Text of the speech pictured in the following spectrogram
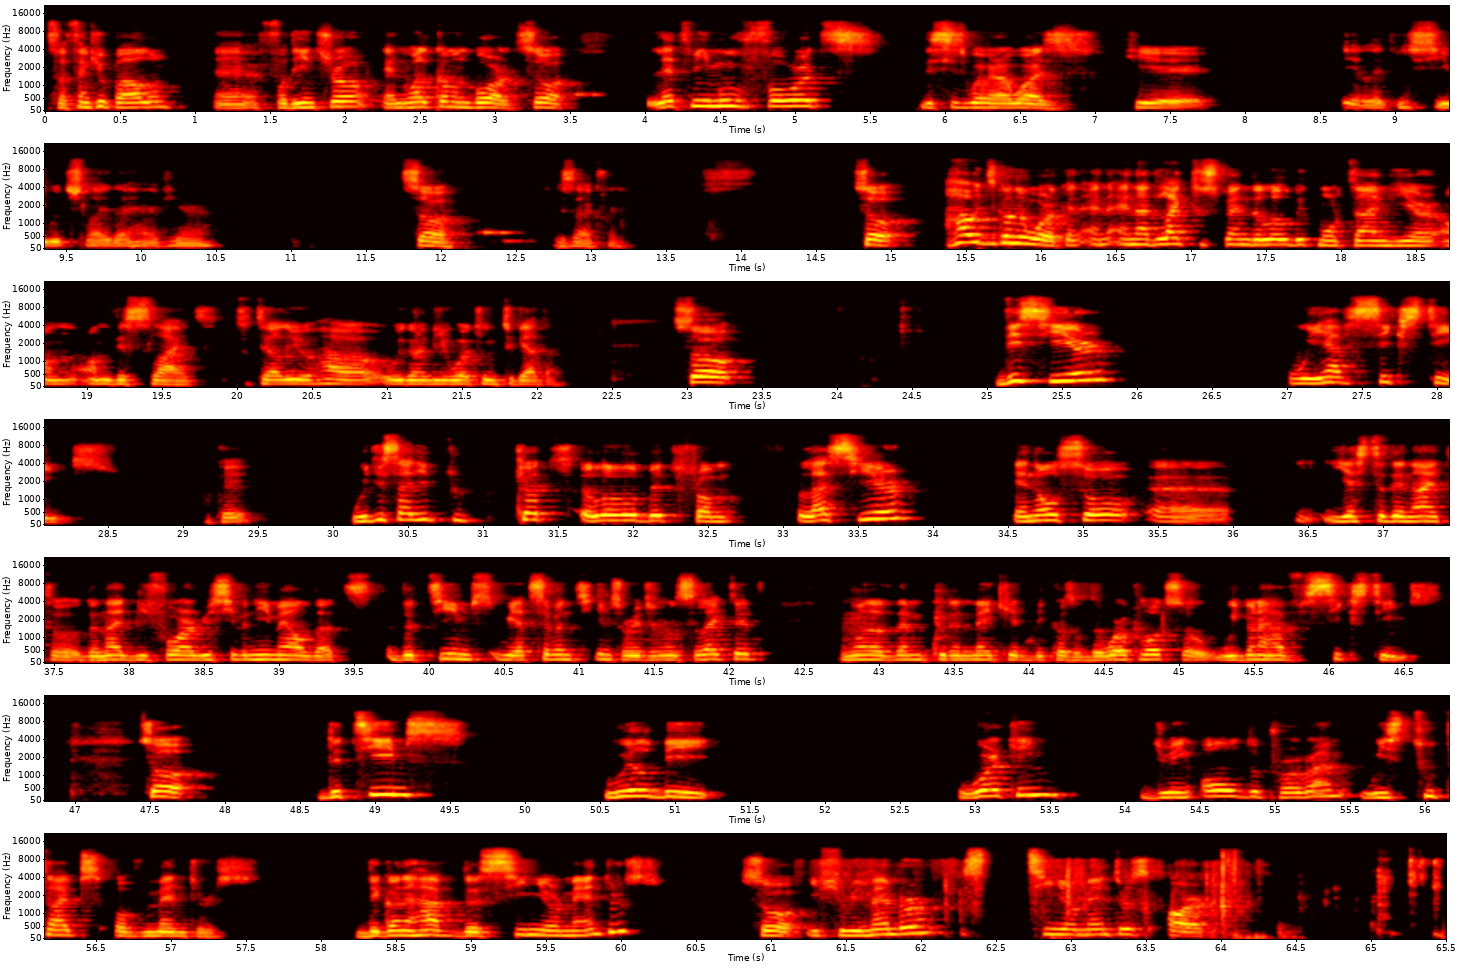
So thank you, Paulo, uh, for the intro and welcome on board. So let me move forwards. This is where I was here. Yeah, let me see which slide I have here. So, exactly. So, how it's going to work, and, and, and I'd like to spend a little bit more time here on, on this slide to tell you how we're going to be working together. So this year we have six teams. Okay, we decided to cut a little bit from last year, and also uh, yesterday night or the night before, I received an email that the teams we had seven teams originally selected, and one of them couldn't make it because of the workload. So we're gonna have six teams. So the teams will be working during all the program with two types of mentors. They're gonna have the senior mentors. So if you remember, senior mentors are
